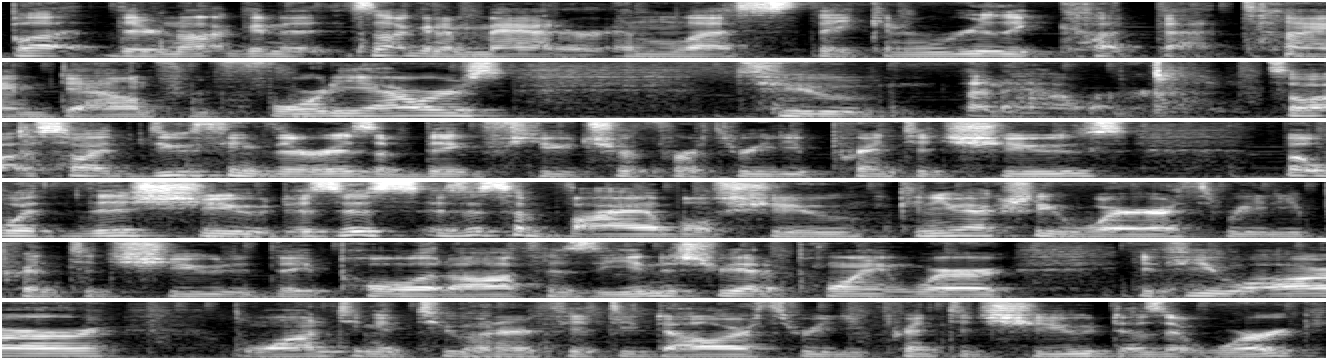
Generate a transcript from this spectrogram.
but they're not going to it's not going to matter unless they can really cut that time down from 40 hours to an hour. So, so I do think there is a big future for 3D printed shoes. But with this shoe, is this is this a viable shoe? Can you actually wear a 3D printed shoe? Did they pull it off? Is the industry at a point where if you are wanting a $250 3D printed shoe, does it work?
